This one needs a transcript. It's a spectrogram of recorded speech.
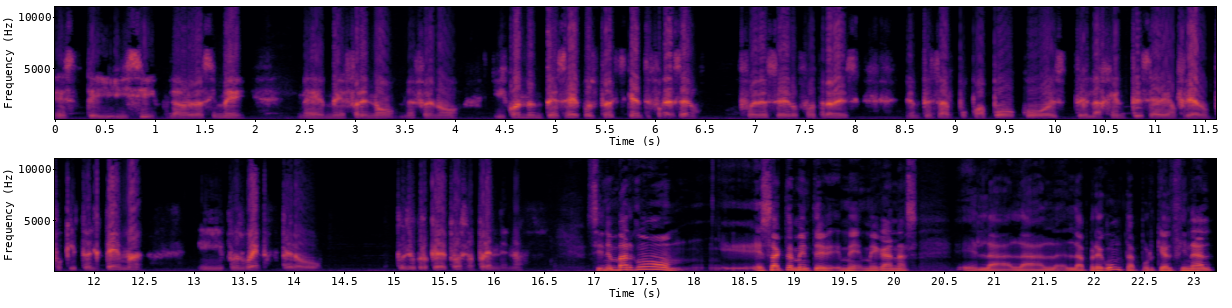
este, y sí, la verdad sí me, me, me frenó, me frenó. Y cuando empecé pues prácticamente fue de cero fue de cero, fue otra vez empezar poco a poco, este, la gente se había enfriado un poquito el tema y pues bueno, pero pues yo creo que de todo se aprende, ¿no? Sin embargo, exactamente me, ganas eh, la, la, la pregunta, porque al final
